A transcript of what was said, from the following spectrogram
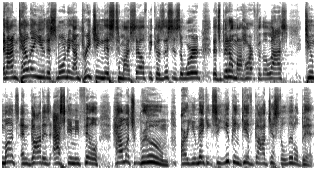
And I'm telling you this morning, I'm preaching this to myself because this is a word that's been on my heart for the last two months. And God is asking me, Phil, how much room are you making? See, you can give God just a little bit.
